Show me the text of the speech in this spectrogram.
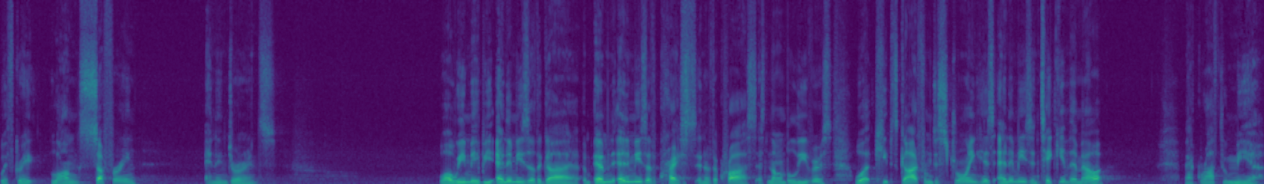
with great long suffering and endurance. While we may be enemies of the God, enemies of Christ and of the cross as non-believers, what keeps God from destroying his enemies and taking them out? Macrothumia,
